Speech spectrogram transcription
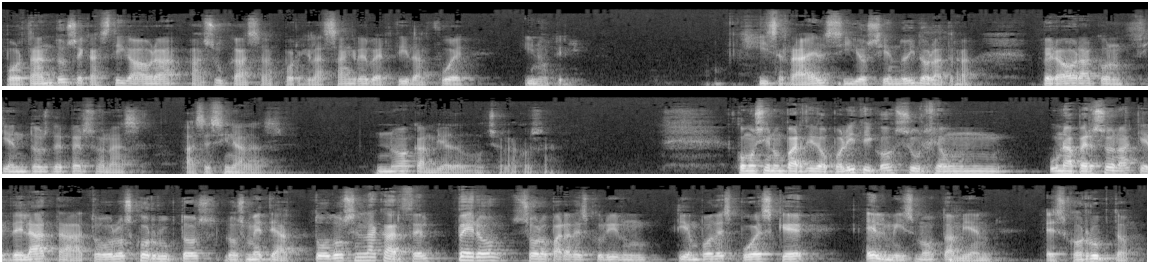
Por tanto, se castiga ahora a su casa porque la sangre vertida fue inútil. Israel siguió siendo idólatra, pero ahora con cientos de personas asesinadas. No ha cambiado mucho la cosa. Como si en un partido político surge una persona que delata a todos los corruptos, los mete a todos en la cárcel, pero solo para descubrir un tiempo después que él mismo también es corrupto.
